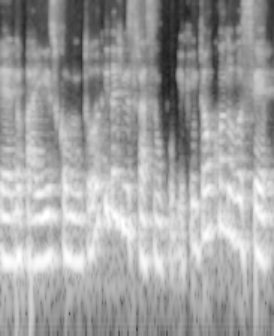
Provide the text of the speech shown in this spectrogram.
é, no país como um todo e da administração pública. Então, quando você,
